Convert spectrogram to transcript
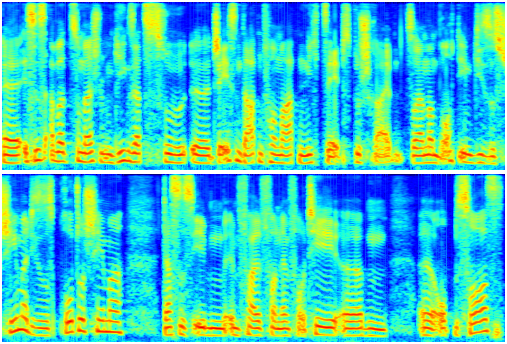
Äh, es ist aber zum Beispiel im Gegensatz zu äh, JSON-Datenformaten nicht selbstbeschreibend, sondern man braucht eben dieses Schema, dieses Protoschema. Das ist eben im Fall von MVT ähm, äh, Open Source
